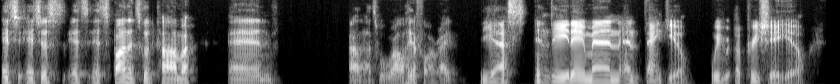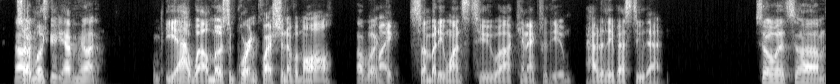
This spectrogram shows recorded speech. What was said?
it's it's just it's it's fun, it's good karma. And know, that's what we're all here for, right? Yes, indeed. Amen. And thank you. We appreciate you. No, so I most you having me on. Yeah. Well, most important question of them all. Oh boy. Mike, somebody wants to uh, connect with you. How do they best do that? So it's um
